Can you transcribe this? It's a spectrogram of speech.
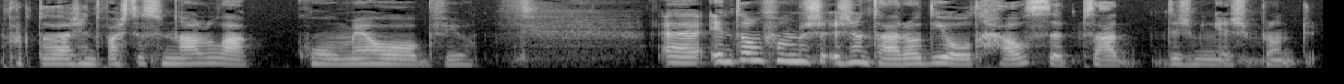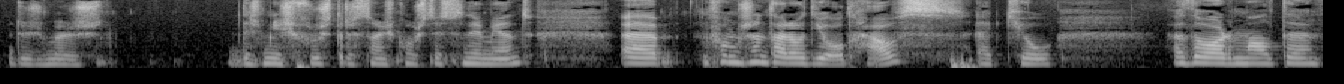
Porque toda a gente vai estacionar lá, como é óbvio. Uh, então fomos jantar ao The Old House, apesar das minhas, pronto, dos meus, das minhas frustrações com o estacionamento. Uh, fomos jantar ao The Old House, que eu adoro, malta.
